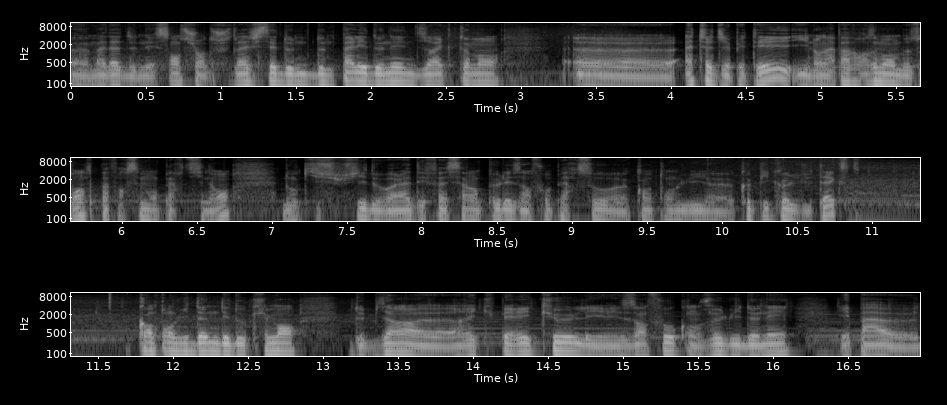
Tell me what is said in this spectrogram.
ma date de naissance, ce genre de choses-là. J'essaie de, de, ne pas les donner directement à ChatGPT. Il n'en a pas forcément besoin, c'est pas forcément pertinent. Donc, il suffit de voilà d'effacer un peu les infos perso quand on lui copie-colle du texte quand on lui donne des documents, de bien euh, récupérer que les infos qu'on veut lui donner et pas euh,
